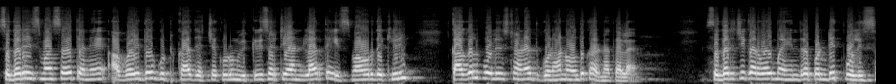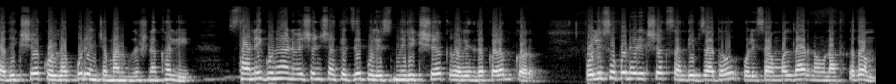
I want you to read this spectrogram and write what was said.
सदर इस्मासह त्याने अवैध गुटखा ज्याच्याकडून विक्रीसाठी आणला त्या इस्मावर देखील कागल पोलीस ठाण्यात गुन्हा नोंद करण्यात आलाय. सदरची कारवाई महेंद्र पंडित पोलीस अधीक्षक कोल्हापूर यांच्या मार्गदर्शनाखाली स्थानिक गुन्हे अन्वेषण शाखेचे पोलीस निरीक्षक रवींद्र कळमकर पोलीस उपनिरीक्षक संदीप जाधव पोलीस अंमलदार नवनाथ कदम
